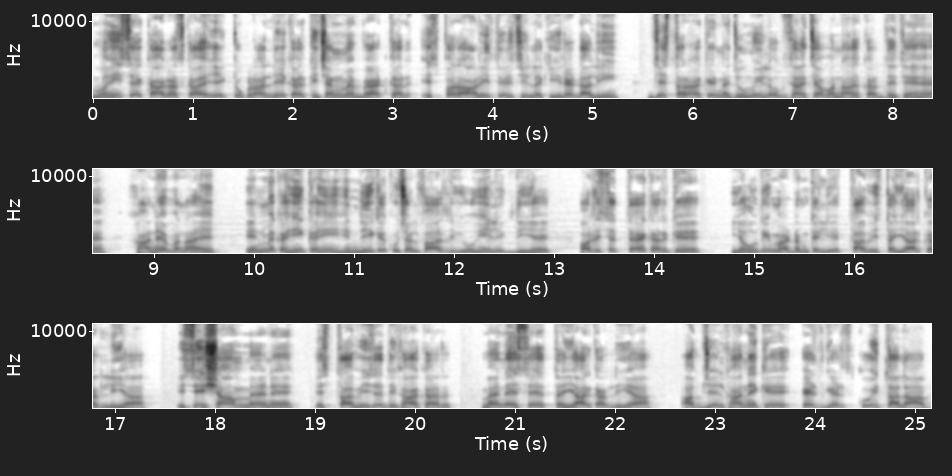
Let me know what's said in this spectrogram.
वहीं से कागज़ का एक टुकड़ा लेकर किचन में बैठकर इस पर आड़ी तिरछी लकीरें डाली। जिस तरह के नजूमी लोग जायचा बना कर देते हैं, खाने बनाए, इनमें कहीं कहीं हिंदी के कुछ अल्फाज यूँ ही लिख दिए और इसे तय करके यहूदी मैडम के लिए तावीज़ तैयार कर लिया। इसी शाम मैंने इस तावीज़ दिखाकर मैंने इसे तैयार कर लिया। अब जेल खाने के इर्द गिर्द कोई तालाब,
